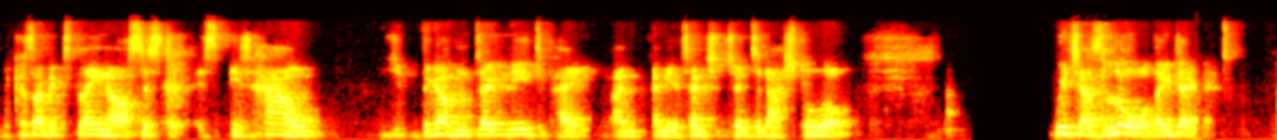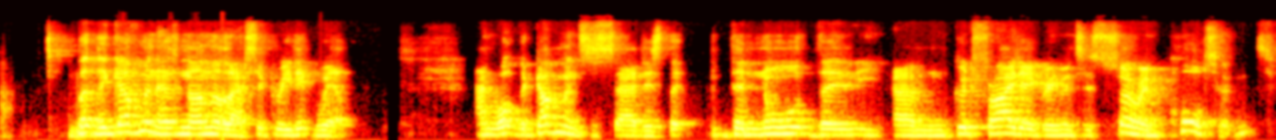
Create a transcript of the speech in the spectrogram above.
because I've explained our system, is, is how the government don't need to pay any attention to international law, which as law they don't. But the government has nonetheless agreed it will. And what the government has said is that the, Nor- the um, Good Friday Agreement is so important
